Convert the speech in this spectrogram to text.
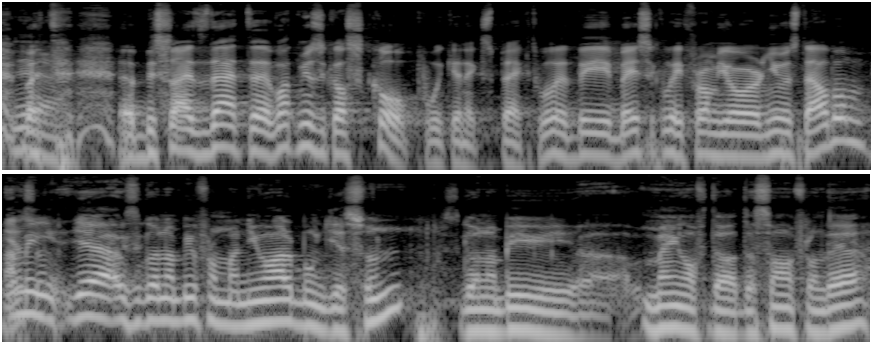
Yeah. But uh, besides that, uh, what musical scope we can expect? Will it be basically from your newest album? I mean, yeah, it's gonna be from a new album, Yesun. It's gonna be uh, main of the, the song from there.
